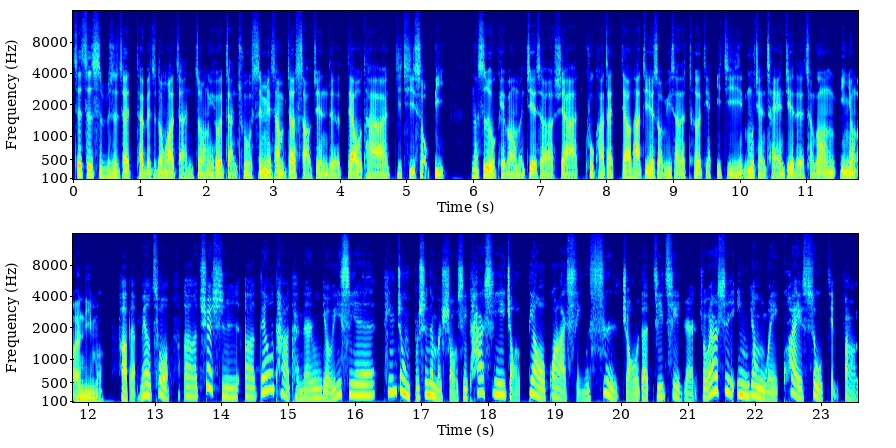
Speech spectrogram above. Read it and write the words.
这次是不是在台北自动化展中也会展出市面上比较少见的 Delta 机器手臂？那是否可以帮我们介绍一下库卡在 Delta 机械手臂上的特点，以及目前产业界的成功应用案例吗？好的，没有错。呃，确实，呃，Delta 可能有一些听众不是那么熟悉，它是一种吊挂型四轴的机器人，主要是应用为快速减放。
